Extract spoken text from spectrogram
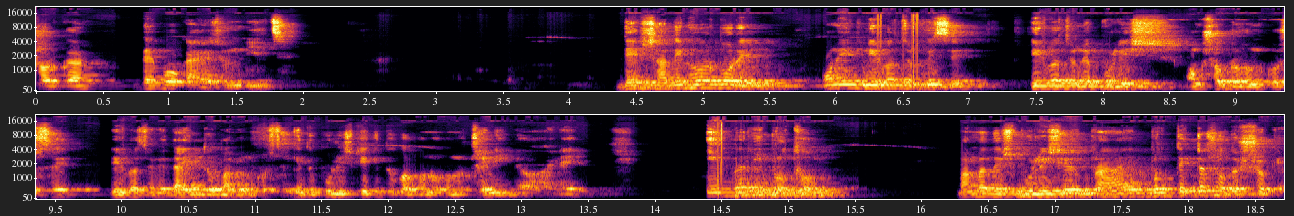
সরকার ব্যাপক আয়োজন নিয়েছে। দেশ স্বাধীন হওয়ার পরে অনেক নির্বাচন হয়েছে। নির্বাচনে পুলিশ অংশগ্রহণ করছে, নির্বাচনে দায়িত্ব পালন করছে, কিন্তু পুলিশকে কিন্তু কখনো কোনো ট্রেনিং দেওয়া হয়নি এইবারই প্রথম বাংলাদেশ পুলিশের প্রায় প্রত্যেকটা সদস্যকে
